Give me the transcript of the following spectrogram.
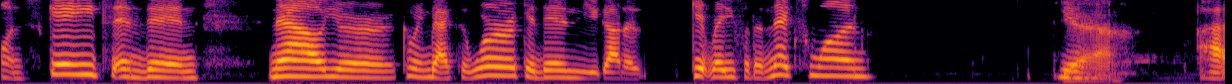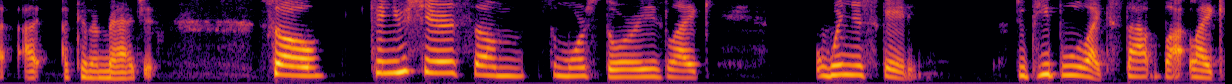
on skates and then now you're coming back to work and then you gotta get ready for the next one. Yeah. yeah. I, I, I can imagine. So can you share some some more stories like when you're skating? Do people like stop by like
